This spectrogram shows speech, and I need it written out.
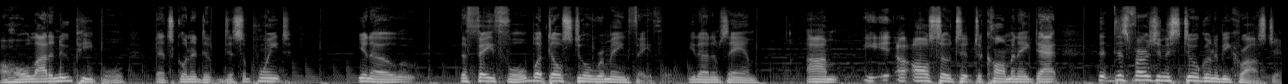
a whole lot of new people, that's going to disappoint, you know, the faithful, but they'll still remain faithful. You know what I'm saying? Um, uh, also, to, to culminate that, th- this version is still going to be cross gen.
